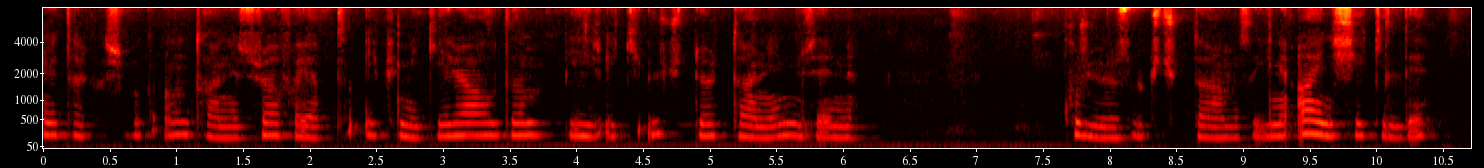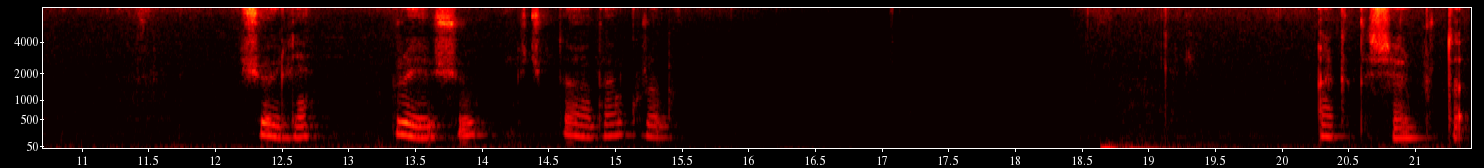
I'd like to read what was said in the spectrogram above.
Evet arkadaşlar bakın 10 tane zürafa yaptım. İpimi geri aldım. 1 2 3 4 tanenin üzerine kuruyoruz bu küçük dağımızı. Yine aynı şekilde şöyle buraya şu küçük dağdan kuralım. Arkadaşlar burada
